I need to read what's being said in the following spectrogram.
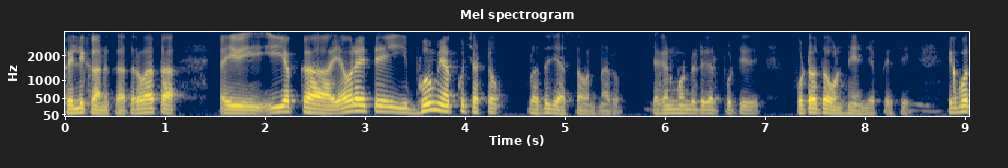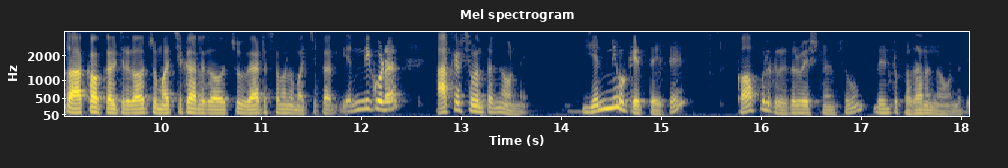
పెళ్ళి కానుక తర్వాత ఈ ఈ యొక్క ఎవరైతే ఈ భూమి హక్కు చట్టం రద్దు చేస్తామంటున్నారు. జగన్మోహన్ రెడ్డి గారు పుట్టి ఫోటోతో ఉంటున్నాయి అని చెప్పేసి ఇకపోతే ఆక్వా కల్చర్ కావచ్చు మత్స్యకారులు కావచ్చు వేట సమయంలో మత్స్యకారులు ఇవన్నీ కూడా ఆకర్షవంతంగా ఉన్నాయి. ఇవన్నీ ఒక ఎత్తు అయితే కాపులకు రిజర్వేషన్ అంశం దీంట్లో ప్రధానంగా ఉన్నది.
